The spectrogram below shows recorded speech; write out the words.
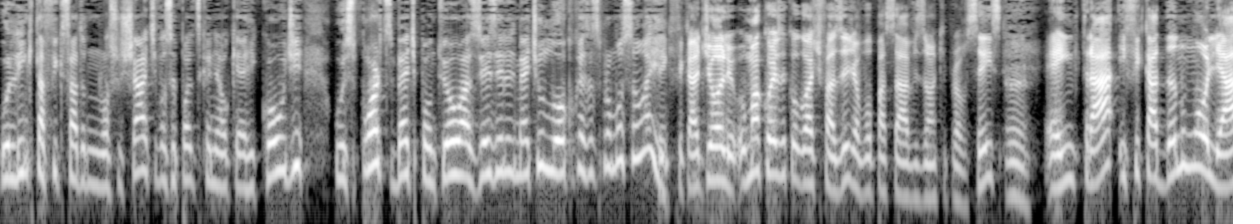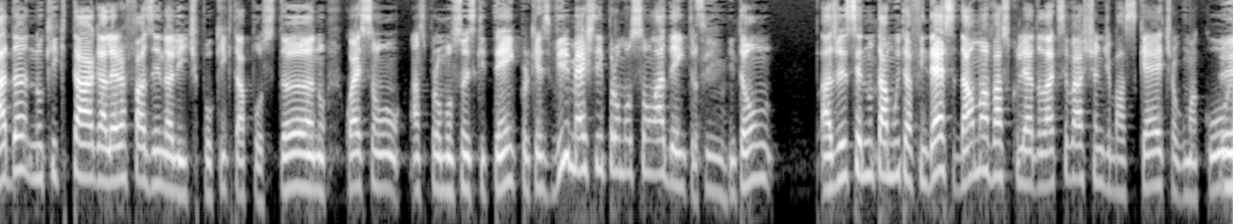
O link tá fixado no nosso chat. Você pode escanear o QR Code. O sportsbet.io, às vezes, ele mete o louco com essas promoções aí. Tem que ficar de olho. Uma coisa que eu gosto de fazer, já vou passar a visão aqui pra vocês, Ah. é entrar e ficar dando uma olhada no que, que tá a galera fazendo ali, tipo, o que, que tá postando, quais são as promoções que tem, porque vira e mexe tem promoção lá dentro. Sim. Então, às vezes você não tá muito afim dessa, dá uma vasculhada lá que você vai achando de basquete, alguma coisa,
